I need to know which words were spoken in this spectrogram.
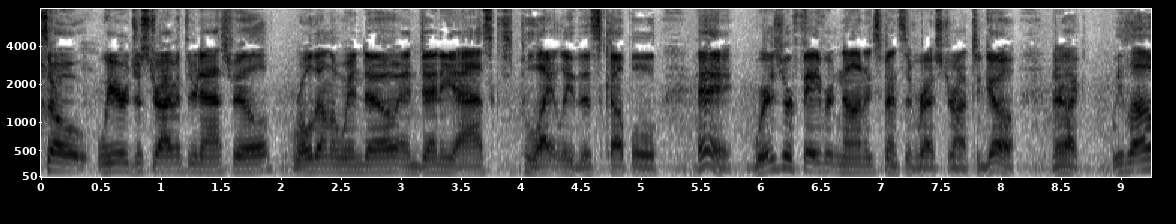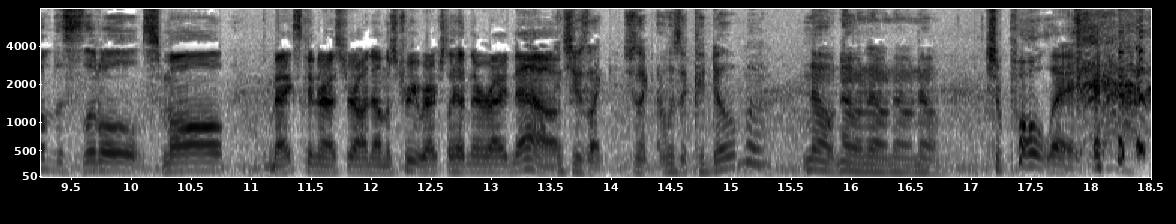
So we were just driving through Nashville, rolled down the window, and Denny asked politely this couple, Hey, where's your favorite non expensive restaurant to go? And they're like, We love this little small Mexican restaurant down the street. We're actually heading there right now. And she was like, she's like, oh, was it Cadova? No, no, no, no, no. Chipotle.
